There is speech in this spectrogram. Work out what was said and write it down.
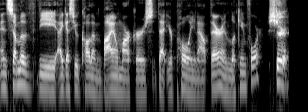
and some of the i guess you would call them biomarkers that you're pulling out there and looking for sure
